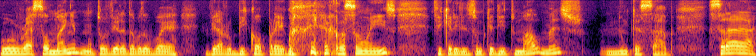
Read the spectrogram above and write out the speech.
o WrestleMania. Não estou a ver a WWE virar o bico ao prego em relação a isso. Ficaria-lhes um bocadito mal, mas nunca sabe. Será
